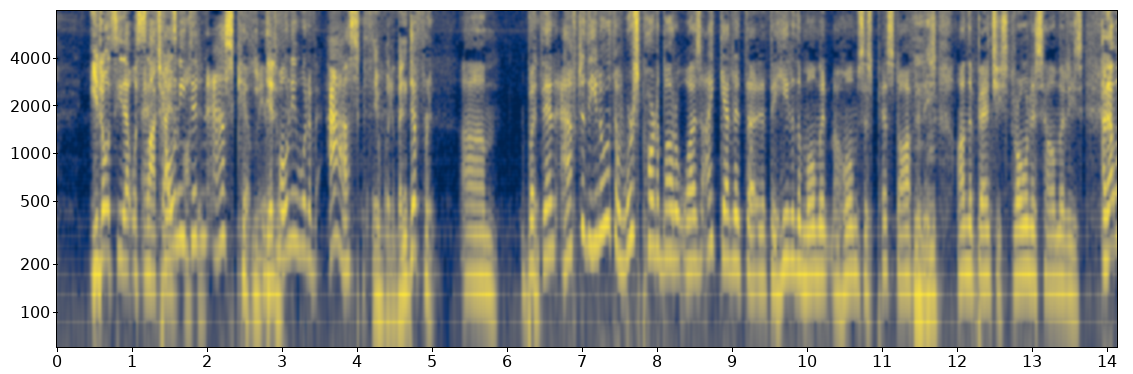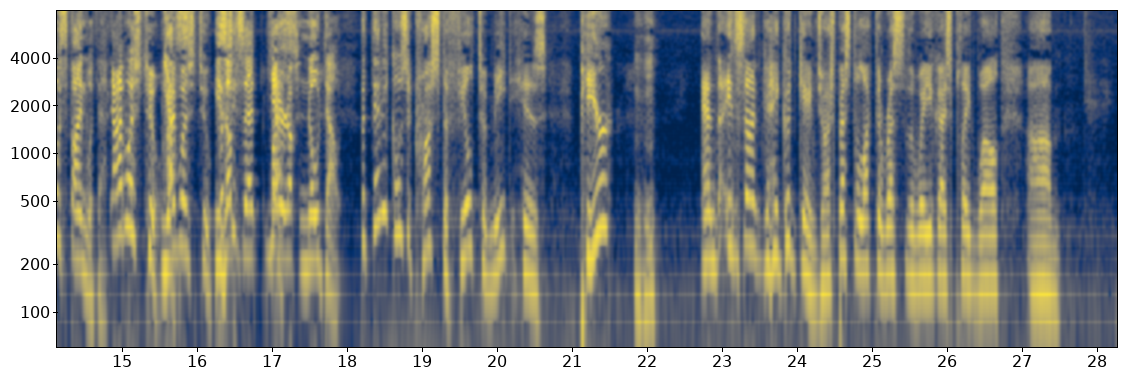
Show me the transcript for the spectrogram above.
You don't see that with And slot guys. Tony didn't ask him. He if didn't. Tony would have asked, It would have been different. Um, But then after the, you know what the worst part about it was? I get it at the heat of the moment, Mahomes is pissed off and he's Mm-hmm. on the bench. He's throwing his helmet. He's. And I was fine with that. I was too. Yes. I was too. He's But it- upset, fired yes. up, no doubt. But then he goes across the field to meet his peer. Mm-hmm. And it's not, hey, good game, Josh. Best of luck the rest of the way. You guys played well. Um,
